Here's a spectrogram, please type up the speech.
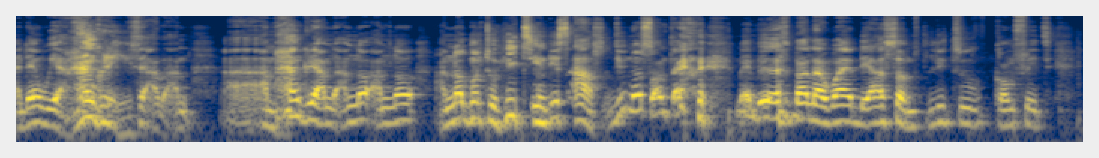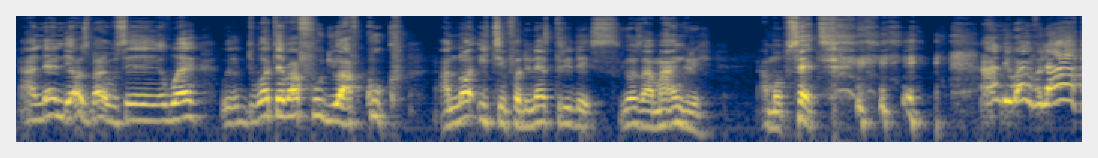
and then we are hungry. You say, I'm I'm hungry. I'm, I'm not I'm not I'm not going to eat in this house. Do you know sometimes maybe husband and wife they have some little conflict, and then the husband will say, well, whatever food you have cooked, I'm not eating for the next three days because I'm hungry. I'm upset. and the wife will ah,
